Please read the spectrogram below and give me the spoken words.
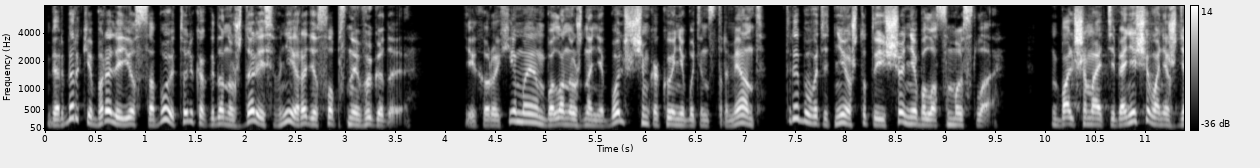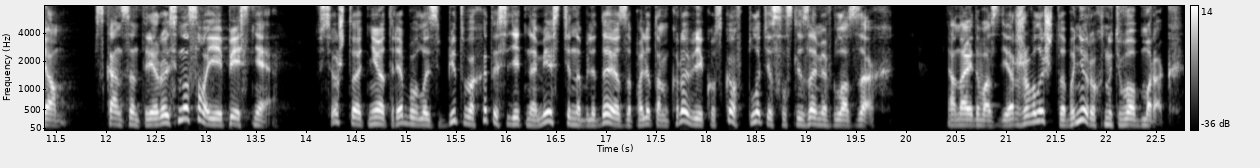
берберки брали её с собой только когда нуждались в ней ради собственной выгоды. И Харухима им была нужна не больше, чем какой-нибудь инструмент, требовать от неё что-то ещё не было смысла. «Больше мы от тебя ничего не ждём. Сконцентрируйся на своей песне». Всё, что от неё требовалось в битвах, это сидеть на месте, наблюдая за полётом крови и кусков плоти со слезами в глазах. Она едва сдерживалась, чтобы не рухнуть в обморок.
